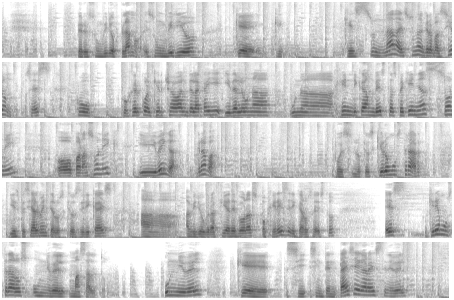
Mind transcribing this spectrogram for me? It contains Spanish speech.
pero es un vídeo plano, es un vídeo que, que, que es un nada, es una grabación, o sea, es como coger cualquier chaval de la calle y darle una, una Handycam de estas pequeñas, Sony o Panasonic, y venga, graba. Pues lo que os quiero mostrar, y especialmente a los que os dedicáis a, a videografía de bodas o queréis dedicaros a esto, es, quería mostraros un nivel más alto. Un nivel que si, intentáis llegar a este nivel,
